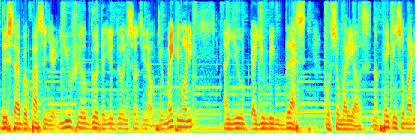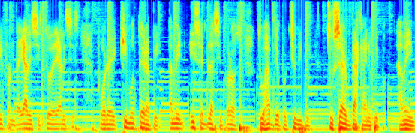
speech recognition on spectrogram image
this type of passenger, you feel good that you're doing something else. You're making money, and you uh, you being blessed for somebody else. You taking somebody from dialysis to dialysis for a chemotherapy. I mean, it's a blessing for us to have the opportunity to serve that kind of people. I mean,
